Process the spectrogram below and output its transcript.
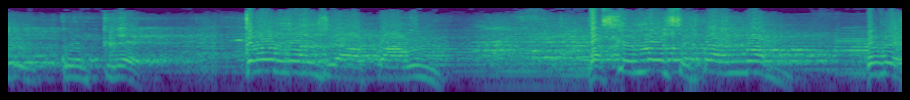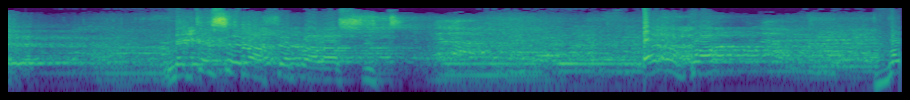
De concret Quand l'ange est apparu, parce que l'ange, c'est pas un homme, bien, mais qu'est-ce qu'elle a fait par la suite? Elle a quoi? Bon,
